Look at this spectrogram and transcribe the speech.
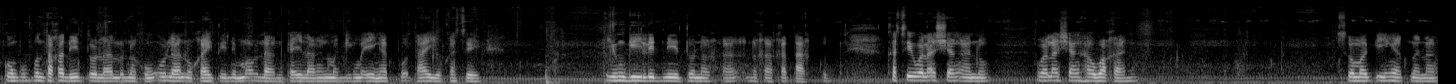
kung pupunta ka dito lalo na kung ulan o kahit hindi maulan kailangan maging maingat po tayo kasi yung gilid nito naka, nakakatakot kasi wala siyang ano wala siyang hawakan so mag-ingat na lang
